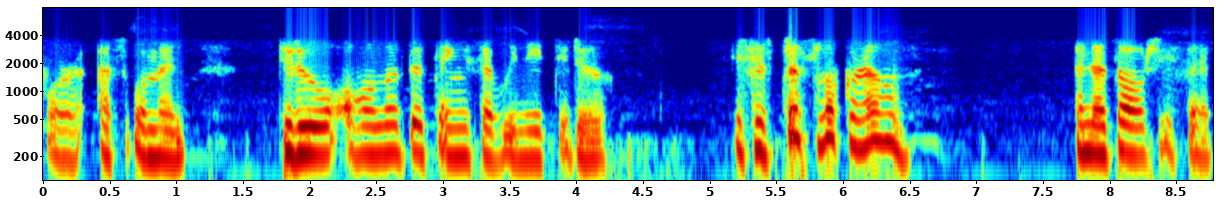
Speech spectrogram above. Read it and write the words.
for us women to do all of the things that we need to do. He says, just look around. And that's all she said.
